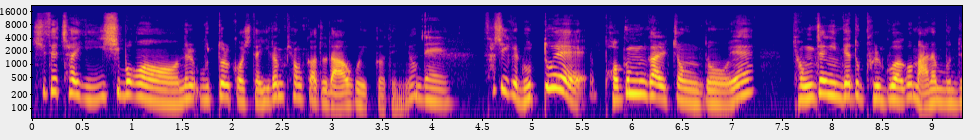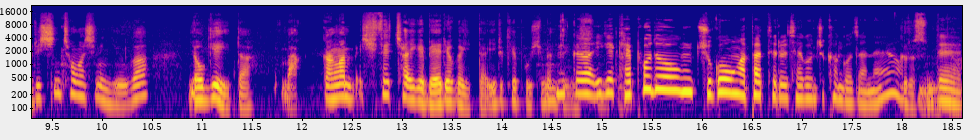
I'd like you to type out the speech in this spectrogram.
시세 차익이 20억 원을 웃돌 것이다. 이런 평가도 나오고 있거든요. 네. 사실 이게 로또에 버금갈 정도의 경쟁인데도 불구하고 많은 분들이 신청하시는 이유가 여기에 있다. 막 강한 시세 차익의 매력이 있다 이렇게 보시면 그러니까 되겠습니다. 이게 개포동 주공 아파트를 재건축한 거잖아요. 그렇습니다. 네.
